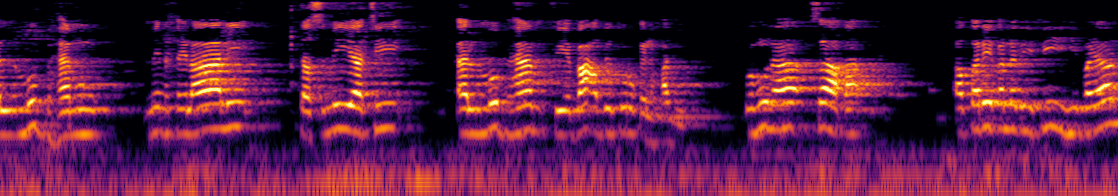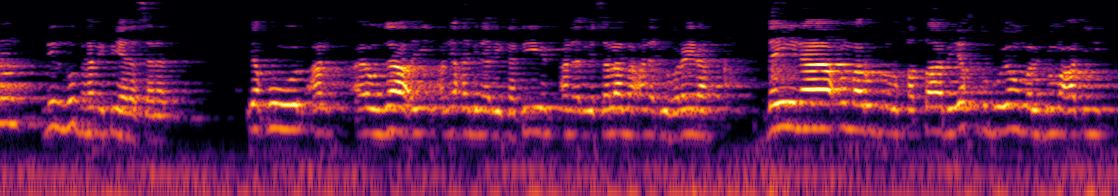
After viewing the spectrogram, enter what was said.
المبهم من خلال tasmiyati المبهم في بعض طرق الحديث وهنا ساق الطريق الذي فيه بيان للمبهم في هذا السند يقول عن أوزاعي عن يحيى بن أبي كثير عن أبي سلمة عن أبي هريرة دينا عمر بن الخطاب يخطب يوم الجمعة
